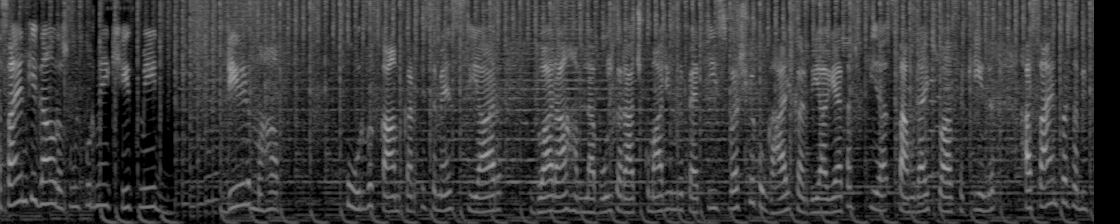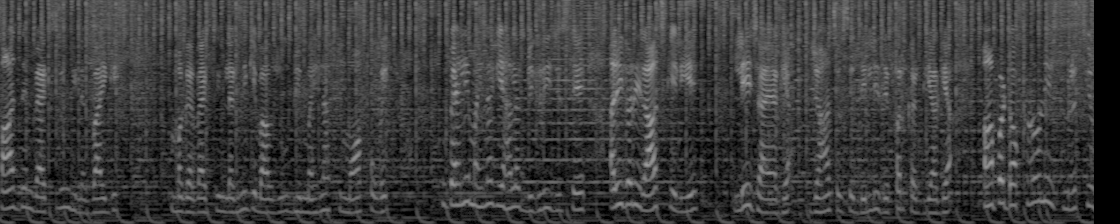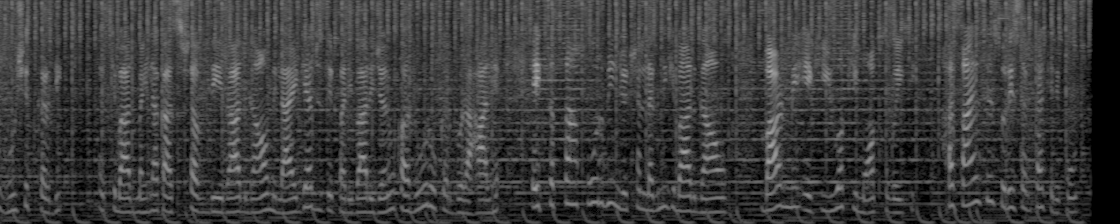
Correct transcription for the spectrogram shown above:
हसायन के गाँव रसूलपुर में खेत में डेढ़ माह पूर्व काम करते समय सीआर द्वारा हमला बोलकर राजकुमारी उम्र 35 वर्षीय को घायल कर दिया गया था, जबकि सामुदायिक स्वास्थ्य केंद्र हसायन पर सभी पाँच दिन वैक्सीन भी लगवाई गई। मगर वैक्सीन लगने के बावजूद भी महिला की मौत हो गई। पहले महिला की हालत बिगड़ी जिससे अलीगढ़ इलाज के लिए ले जाया गया, जहाँ से उसे दिल्ली रेफर कर दिया गया। वहाँ पर डॉक्टरों ने इस मृत्यु घोषित कर दी। इसके बाद महिला का शव देर रात गाँव में लाया गया, जिसे परिवारजनों का रो रो कर बुरा हाल है। एक सप्ताह पूर्व इंजेक्शन लगने के बाद गाँव बाढ़ में एक युवक की मौत हो गई थी। हसायन से सुरेश सरता की रिपोर्ट।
